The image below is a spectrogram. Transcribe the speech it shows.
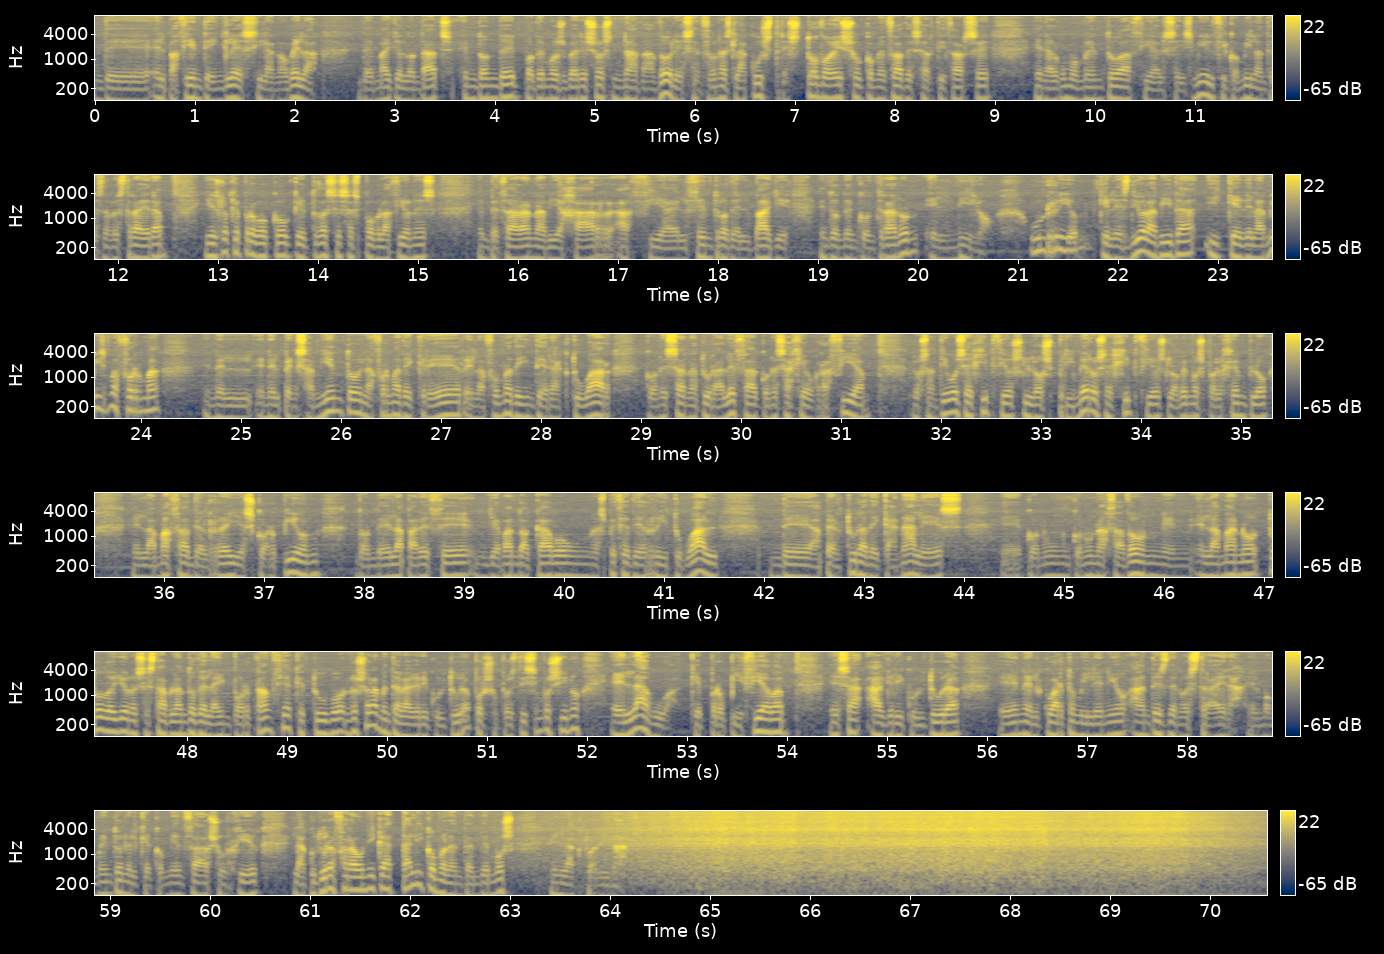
de El paciente inglés y la novela de Michael Londach, en donde podemos ver esos nadadores en zonas lacustres. Todo eso comenzó a desertizarse en algún momento hacia el 6000, 5000 antes de nuestra era, y es lo que provocó que todas esas poblaciones empezaran a viajar hacia el centro del valle, en donde encontraron el Nilo, un río que les dio la vida y que de la misma forma en el, en el, pensamiento, en la forma de creer, en la forma de interactuar con esa naturaleza, con esa geografía. Los antiguos egipcios, los primeros egipcios, lo vemos por ejemplo en la maza del rey escorpión, donde él aparece llevando a cabo una especie de ritual de apertura de canales, eh, con, un, con un azadón en, en, la mano, todo ello nos está hablando de la importancia que tuvo no solamente la agricultura, por supuestísimo, sino el agua que propiciaba esa agricultura en el cuarto milenio antes de nuestra era, el momento en el que comienza a surgir la cultura faraónica tal y como la entendemos en la actualidad.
